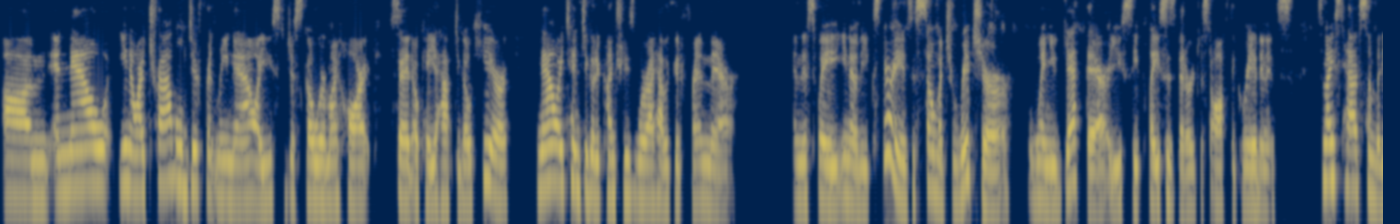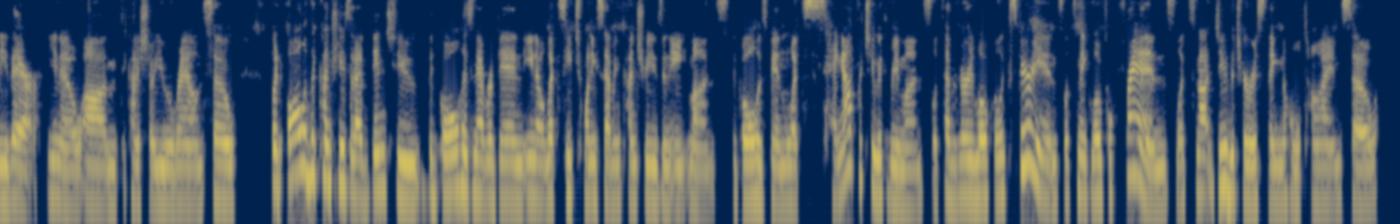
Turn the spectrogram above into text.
Um, and now you know i travel differently now. I used to just go where my heart said okay you have to go here. Now i tend to go to countries where i have a good friend there and this way you know the experience is so much richer when you get there. You see places that are just off the grid and it's it's nice to have somebody there you know um, to kind of show you around. So but all of the countries that i've been to the goal has never been you know let's see 27 countries in eight months. The goal has been let's hang out for two or three months. Let's have a very local experience. Let's make local friends. Let's not do the tourist thing the whole time. So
